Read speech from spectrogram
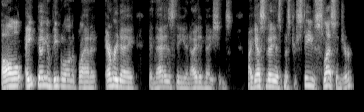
all 8 billion people on the planet every day, and that is the United Nations. My guest today is Mr. Steve Schlesinger.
